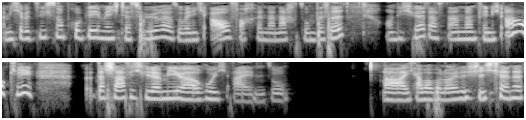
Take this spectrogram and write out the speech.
Ähm, ich habe jetzt nicht so ein Problem, wenn ich das höre, so also wenn ich aufwache in der Nacht so ein bisschen und ich höre das dann, dann finde ich, ah, oh, okay, dann schlafe ich wieder mega ruhig ein. So. Ah, ich habe aber Leute, die ich kenne,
